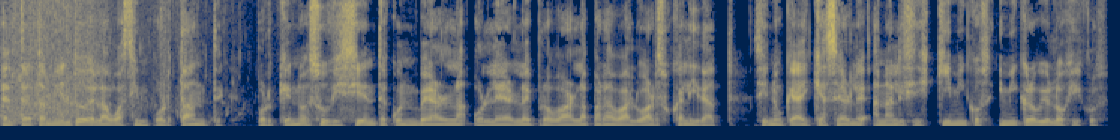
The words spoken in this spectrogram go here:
El tratamiento del agua es importante porque no es suficiente con verla, olerla y probarla para evaluar su calidad, sino que hay que hacerle análisis químicos y microbiológicos.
